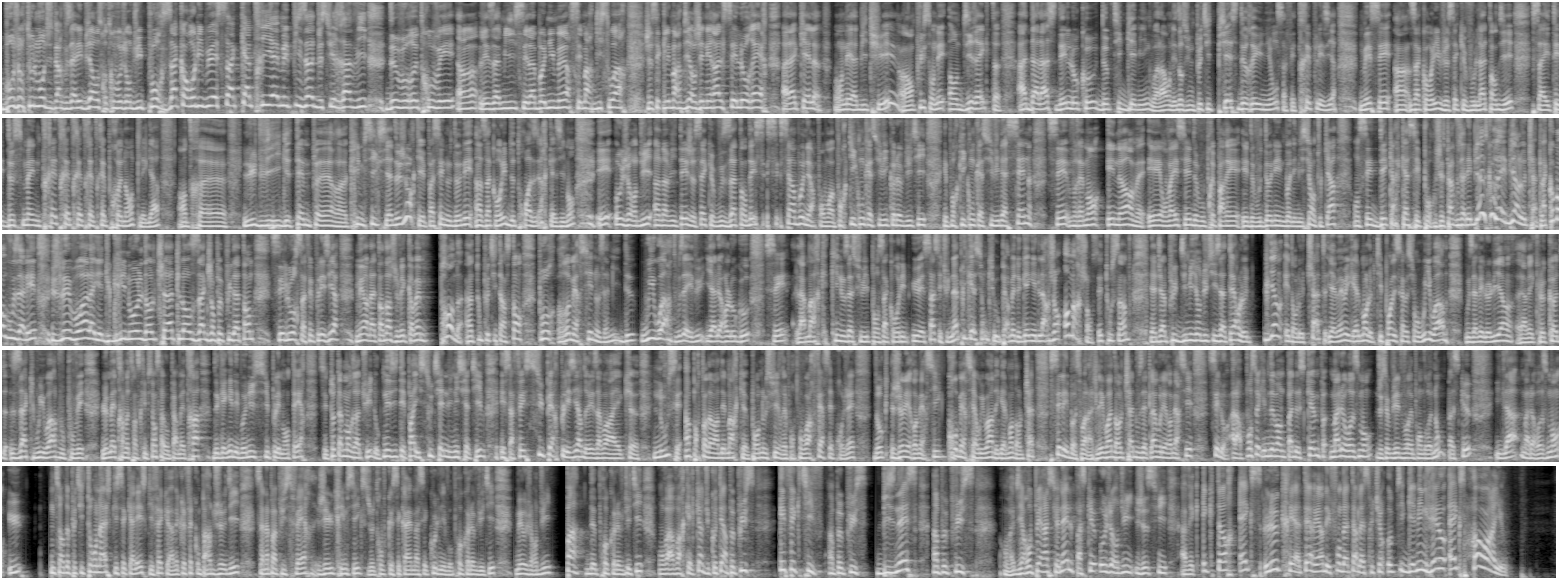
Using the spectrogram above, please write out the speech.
Bonjour tout le monde, j'espère que vous allez bien. On se retrouve aujourd'hui pour Zach en Rolib USA, quatrième épisode. Je suis ravi de vous retrouver, hein, les amis. C'est la bonne humeur, c'est mardi soir. Je sais que les mardis en général, c'est l'horaire à laquelle on est habitué. En plus, on est en direct à Dallas, des locaux d'Optic Gaming. Voilà, on est dans une petite pièce de réunion, ça fait très plaisir. Mais c'est un Zach en Rolib, je sais que vous l'attendiez. Ça a été deux semaines très très très très très prenantes, les gars, entre euh, Ludwig, Temper, euh, Crim Six, il y a deux jours qui est passé nous donner un Zach libre de 3 heures quasiment. Et aujourd'hui, un invité, je sais que vous attendez. C'est un bonheur pour moi. Pour quiconque a suivi Call of Duty et pour quiconque a suivi la scène, c'est vraiment énorme. Et on va essayer de vous préparer et de vous donner une bonne émission. En tout cas, on s'est décarcassé pour. J'espère que vous allez bien. Est-ce que vous allez bien le chat là? Comment vous allez? Je les vois là, il y a du green wall dans le chat. Lance Zach, j'en peux plus d'attendre. C'est lourd, ça fait plaisir. Mais en attendant, je vais quand même prendre un tout petit instant pour remercier nos amis de WeWard. Vous avez vu, il y a leur logo. C'est la marque qui nous a suivis pour Zach USA. C'est une application qui vous permet de gagner de l'argent en marchant. C'est tout simple. Il y a déjà plus de 10 millions d'utilisateurs. Le lien est dans le chat. Il y a même également le petit point d'exclamation WeWard. Vous avez le lien avec le code Zach WeWard. Vous pouvez le mettre à votre inscription. Ça vous permettra de gagner des bonus supplémentaires. C'est totalement gratuit. Donc n'hésitez pas. Ils soutiennent l'initiative et ça fait super plaisir de les avoir avec euh, nous. C'est important d'avoir des marques pour nous suivre et pour pouvoir faire ces projets. Donc je les remercie. Gros merci à WeWard également dans le chat. C'est les boss. Voilà, je les vois dans le chat. Vous êtes là, vous les remerciez. C'est lourd. Alors pour ceux qui me demandent pas de malheureusement, je suis obligé de vous répondre non parce que il a malheureusement eu une sorte de petit tournage qui s'est calé, ce qui fait qu'avec le fait qu'on parte jeudi, ça n'a pas pu se faire. J'ai eu Crim Six, je trouve que c'est quand même assez cool niveau Pro Call of Duty, mais aujourd'hui, pas de Pro Call of Duty. On va avoir quelqu'un du côté un peu plus effectif, un peu plus business, un peu plus, on va dire, opérationnel, parce que aujourd'hui, je suis avec Hector X, le créateur et un des fondateurs de la structure Optic Gaming. Hello X, how are you?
